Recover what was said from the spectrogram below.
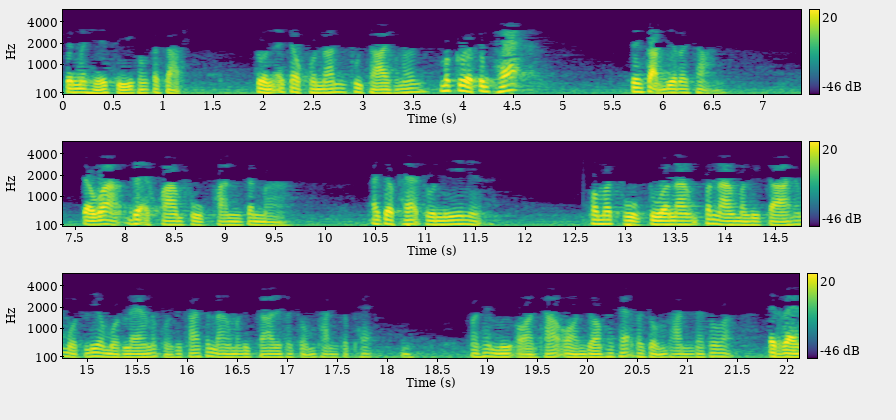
เป็นมเหสีของกษัตริย์ ส่วนไอ้เจ้าคนนั้นผู้ชายคนนั้นมาเกิดเป็นแพะ เป็นสัตว์เดรัจฉาน แต่ว่าด้วยความผูกพันกันมาไอ้เจ้าแพะตัวนี้เนี่ยพอมาถูกตัวนางพระนางมาริกาทั้งหมดเลี้ยวหมดแรงแล้วผลสุดท้ายพระนางมาริกาเลยผสมพันธุ์กับแพะ มันให้มืออ่อนเท้าอ่อนยอมให้แพะผสมพันธุ์แต่เพราะว่าไอแรง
